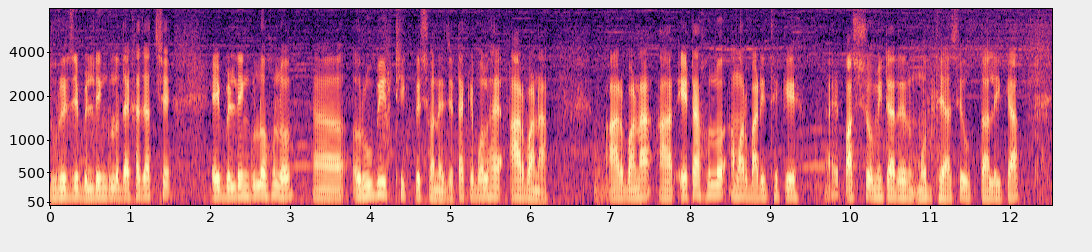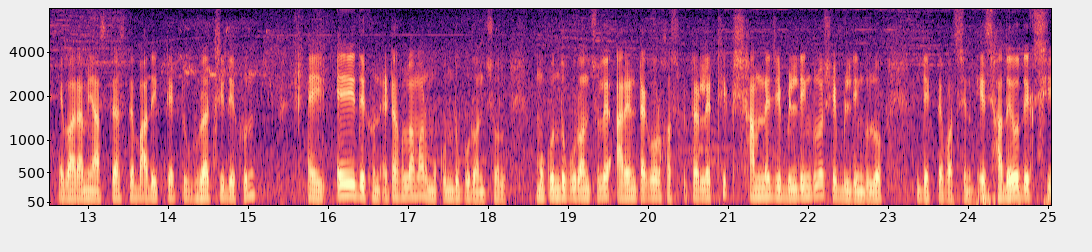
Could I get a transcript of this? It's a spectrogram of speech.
দূরের যে বিল্ডিংগুলো দেখা যাচ্ছে, এই বিল্ডিংগুলো হলো রুবির ঠিক পেছনে, যেটাকে বলা হয় আরবানা। আরবানা, আর এটা হলো আমার বাড়ি থেকে পাঁচশো মিটারের মধ্যে আছে উত্তালিকা। এবার আমি আস্তে আস্তে বাদিকটা একটু ঘোরাচ্ছি, দেখুন। এই এই দেখুন, এটা হলো আমার মুকুন্দপুর অঞ্চল। মুকুন্দপুর অঞ্চলে আরেন্টাগোর হসপিটালের ঠিক সামনে যে বিল্ডিংগুলো, সেই বিল্ডিংগুলো দেখতে পাচ্ছেন। এ ছাদেও দেখছি,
